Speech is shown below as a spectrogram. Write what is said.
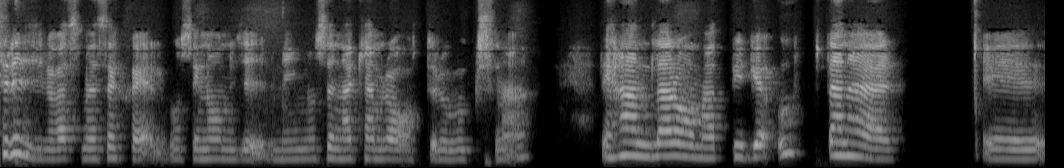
trivas med sig själv och sin omgivning och sina kamrater och vuxna. Det handlar om att bygga upp den här eh,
